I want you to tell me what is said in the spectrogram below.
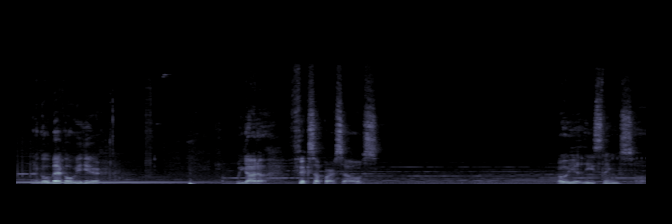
I'm gonna go back over here. We gotta fix up ourselves. Oh yeah, these things? Oh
